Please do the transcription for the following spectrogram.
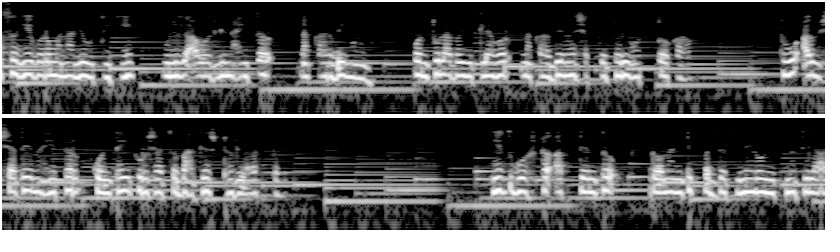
असंही वर म्हणाली होती की मुलगी आवडली नाही तर नकार दे म्हणून. पण तुला बघितल्यावर नकार देणं शक्य तरी होतं का? तू आयुष्यात नाही तर कोणत्याही पुरुषाचं भाग्यच ठरलं असतं. हीच गोष्ट अत्यंत रोमॅन्टिक पद्धतीने रोहितनं तिला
